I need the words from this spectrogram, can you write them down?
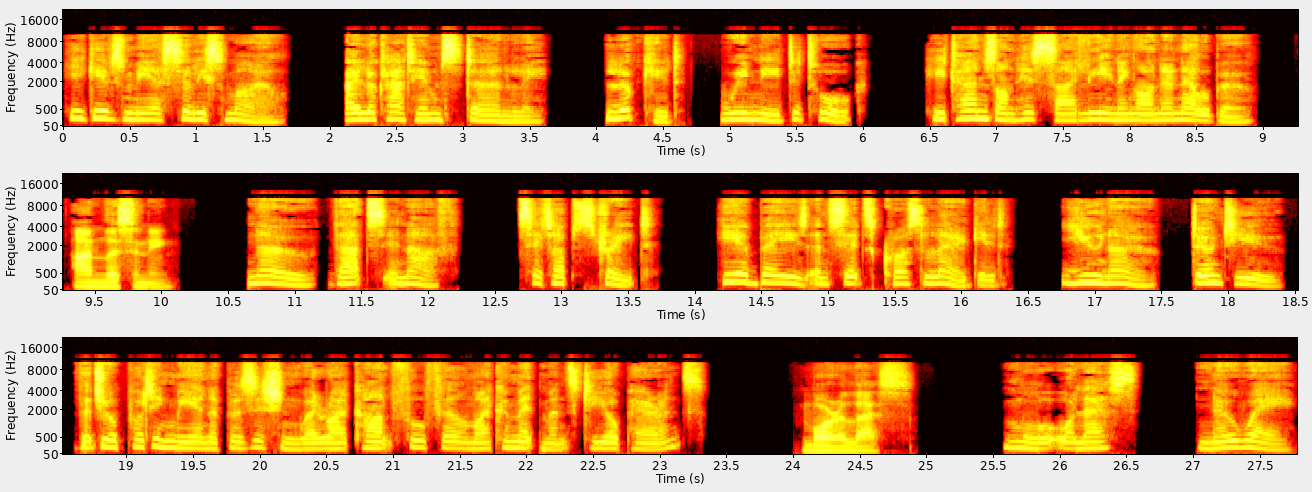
He gives me a silly smile. I look at him sternly. Look kid, we need to talk. He turns on his side leaning on an elbow. I'm listening. No, that's enough. Sit up straight. He obeys and sits cross-legged. You know, don't you, that you're putting me in a position where I can't fulfill my commitments to your parents? More or less. More or less? No way.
